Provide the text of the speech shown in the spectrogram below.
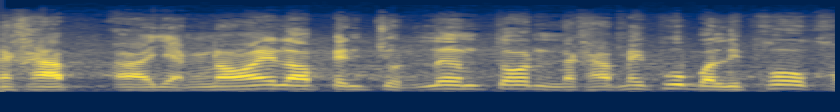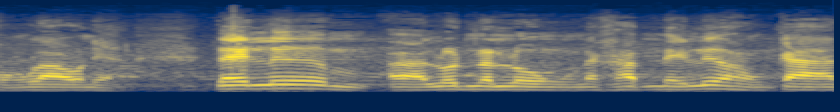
นะครับอย่างน้อยเราเป็นจุดเริ่มต้นนะครับให้ผู้บริโภคของเราเนี่ยได้เริ่มรณรงค์นะครับในเรื่องของการ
